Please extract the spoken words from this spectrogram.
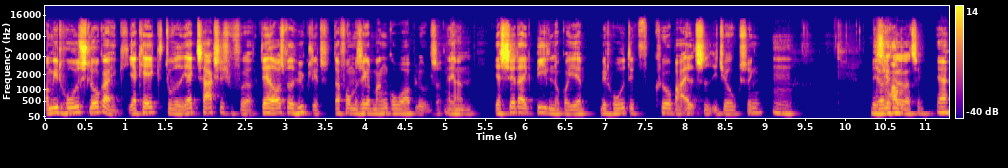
Og mit hoved slukker ikke. Jeg kan ikke, du ved, jeg er ikke taxichauffør. Det havde også været hyggeligt. Der får man sikkert mange gode oplevelser. Men ja. jeg sætter ikke bilen og går hjem. Mit hoved, det kører bare altid i jokes. Ikke? Mm. Det Hvis, var vi det, jeg hopper, godt se. ja,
